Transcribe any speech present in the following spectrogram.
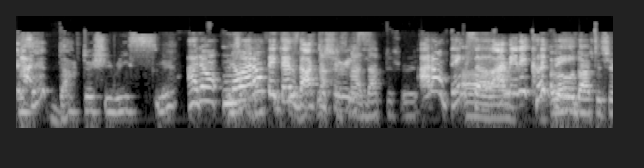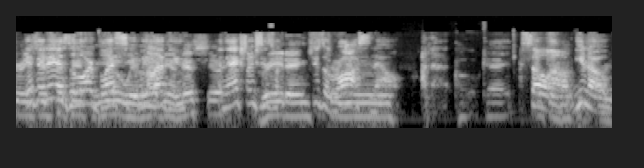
Is hot. that Dr. Sharice Smith? I don't. No, I don't think that's? Dr. It's not- It's not Dr. Sharice. I don't think so. I Uh, mean, it could be. Hello. Dr. Sharice. If it is, the Lord bless you. We love you. and you. And actually, she's a, Greetings. she's a Ross you. now. Okay. So, um, you know,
